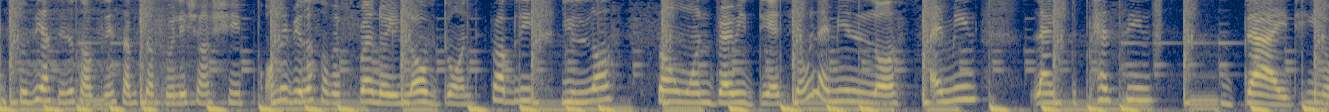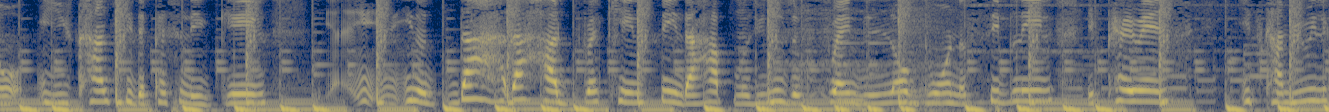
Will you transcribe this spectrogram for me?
It could be as a result of the instability of a relationship or maybe a loss of a friend or a loved one. Probably you lost someone very dear to you. When i mean lost i mean like the person died you know. You can't see the person again you know that that heartbreaking thing that happens. You lose a friend loved one a sibling a parent. It can be really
